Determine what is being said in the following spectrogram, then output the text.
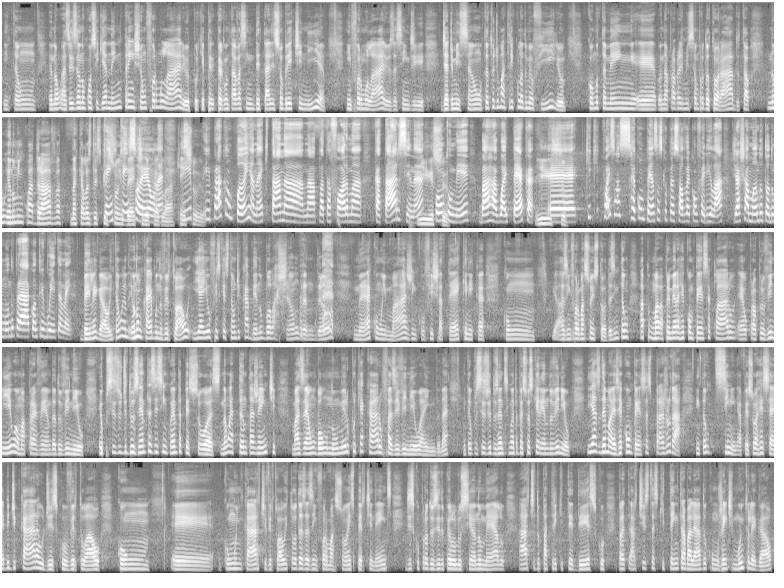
Então, eu não, às vezes eu não conseguia nem preencher um formulário, porque per perguntava assim detalhes sobre etnia em formulários assim de, de admissão, tanto de matrícula do meu filho, como também é, na própria admissão para o doutorado tal. Não, eu não me enquadrava naquelas descrições quem, quem étnicas eu, né? lá. Quem e, sou eu? E para a campanha, né, que está na, na plataforma Catarse, né? Isso. Ponto .me barra Guaipeca. Isso. É, que, que, quais são as recompensas que o pessoal vai conferir lá, já chamando todo mundo para contribuir também? Bem legal. Então eu, eu não caibo no virtual e aí eu fiz questão de caber no bolachão grandão, né, com imagem, com ficha técnica, com as informações todas. Então a, uma, a primeira recompensa, claro, é o próprio vinil, é uma pré-venda do vinil. Eu preciso de 250 pessoas, não é tanta gente, mas é um bom número porque é caro fazer vinil ainda, né? Então eu preciso de 250 pessoas querendo vinil. E as demais recompensas para ajudar. Então, sim, a pessoa recebe de cara o disco virtual com é, com um encarte virtual e todas as informações pertinentes. Disco produzido pelo Luciano Melo, arte do Patrick Tedesco, para artistas que têm trabalhado com gente muito legal.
